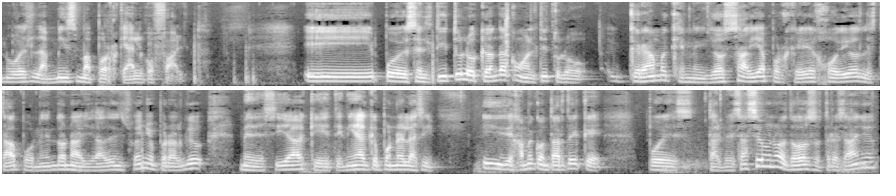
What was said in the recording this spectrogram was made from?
no es la misma porque algo falta. Y pues el título, ¿qué onda con el título? créame que ni yo sabía por qué jodidos le estaba poniendo Navidad en sueño, pero algo me decía que tenía que ponerle así. Y déjame contarte que, pues, tal vez hace unos dos o tres años,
